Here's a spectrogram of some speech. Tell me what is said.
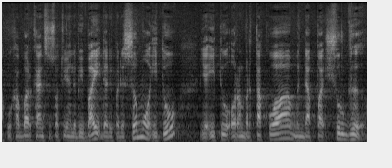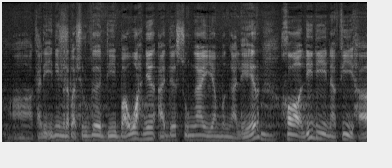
aku kabarkan sesuatu yang lebih baik daripada semua itu iaitu orang bertakwa mendapat syurga. Ha, kali ini mendapat syurga di bawahnya ada sungai yang mengalir khalidina fiha.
